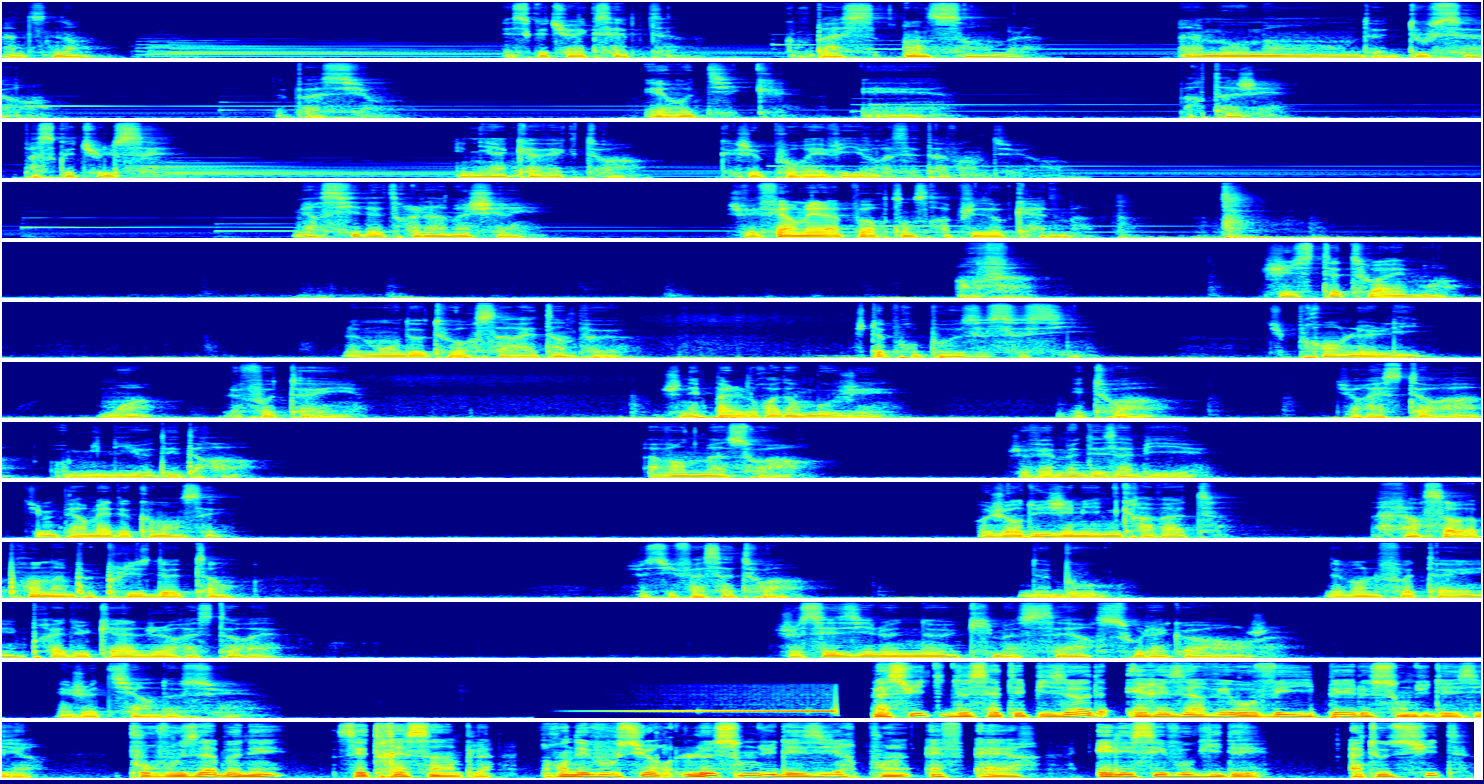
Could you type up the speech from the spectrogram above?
maintenant, est-ce que tu acceptes qu'on passe ensemble un moment de douceur, de passion, érotique et partagé parce que tu le sais, il n'y a qu'avec toi que je pourrai vivre cette aventure. Merci d'être là, ma chérie. Je vais fermer la porte, on sera plus au calme. Enfin, juste toi et moi. Le monde autour s'arrête un peu. Je te propose ceci. Tu prends le lit moi, le fauteuil. Je n'ai pas le droit d'en bouger. Et toi, tu resteras au milieu des draps. Avant de m'asseoir, je vais me déshabiller. Tu me permets de commencer? Aujourd'hui, j'ai mis une cravate, alors ça va prendre un peu plus de temps. Je suis face à toi, debout, devant le fauteuil près duquel je resterai. Je saisis le nœud qui me serre sous la gorge et je tiens dessus. La suite de cet épisode est réservée au VIP Leçon du désir. Pour vous abonner, c'est très simple. Rendez-vous sur leçondudésir.fr et laissez-vous guider. À tout de suite.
